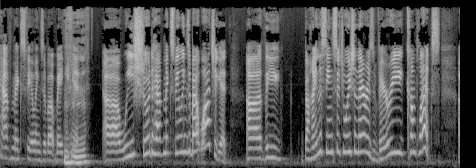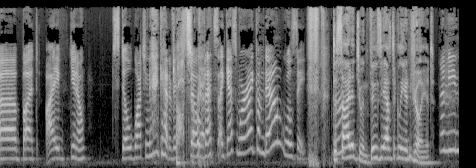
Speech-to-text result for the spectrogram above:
have mixed feelings about making Mm-hmm. it. Uh, we should have mixed feelings about watching it. Uh, the behind the scenes situation there is very complex. Uh, but I, you know, still watching the heck out of it. Oh, so good. that's, I guess, where I come down. We'll see. Decided to enthusiastically enjoy it. I mean,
